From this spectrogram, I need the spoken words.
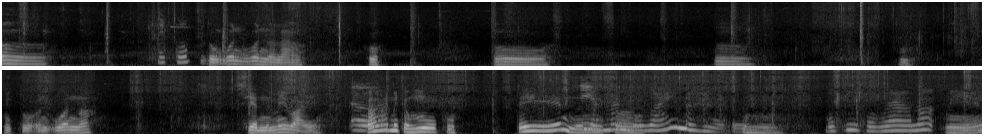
เออได้กบตัวอ้วนอ้วนละลาวโอ้โอ้อืมอืมมีตัวอ้วนๆเนาะเสียมมันไม่ไหวเออป้าไม่ต้องงูปูเต็มเลยเสียมังนมันฟองบ่ไว้มาหาเออือมบ่คือของเราเนาะเมน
